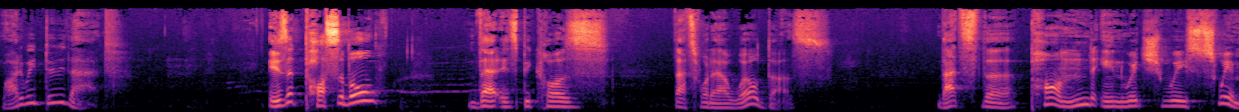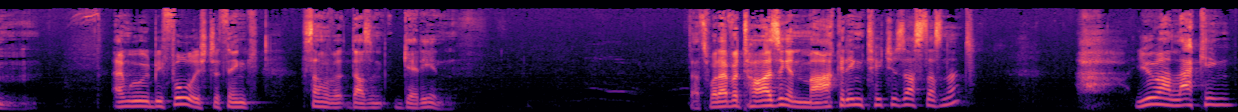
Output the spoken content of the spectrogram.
Why do we do that? Is it possible that it's because that's what our world does? That's the pond in which we swim. And we would be foolish to think some of it doesn't get in. That's what advertising and marketing teaches us, doesn't it? You are lacking.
